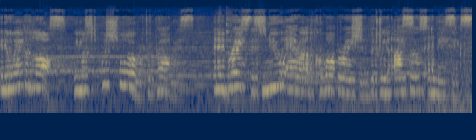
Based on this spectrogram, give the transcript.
In the wake of loss, we must push forward for progress and embrace this new era of cooperation between ISOs and basics.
